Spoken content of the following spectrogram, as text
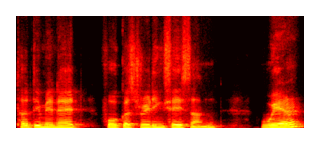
30 minute focused reading session where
